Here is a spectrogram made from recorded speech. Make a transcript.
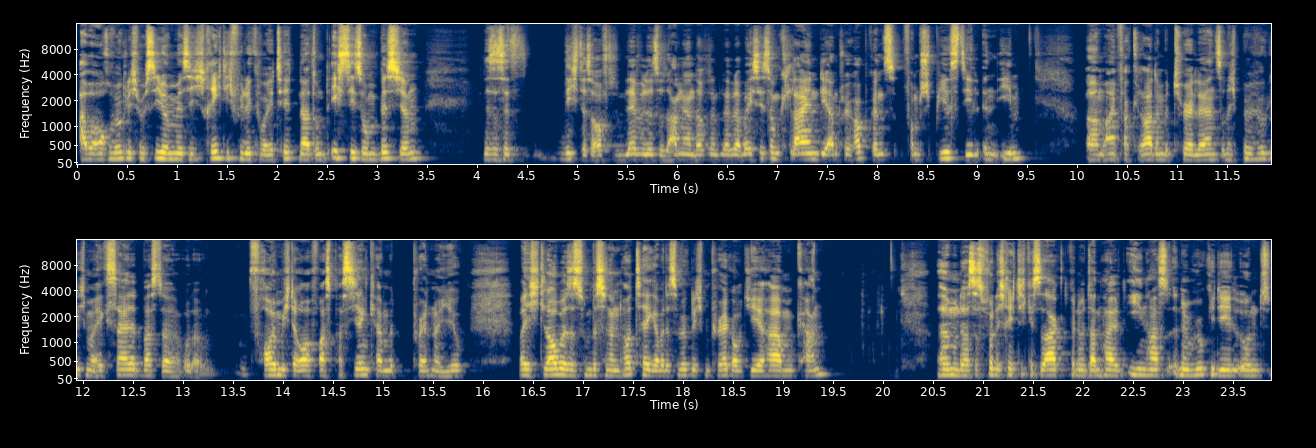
aber auch wirklich receivermäßig richtig viele Qualitäten hat. Und ich sehe so ein bisschen, das ist jetzt nicht, dass er auf dem Level ist oder annähernd auf dem Level, aber ich sehe so einen kleinen DeAndre Hopkins vom Spielstil in ihm, ähm, einfach gerade mit Trey Lance. Und ich bin wirklich mal excited, was da, oder freue mich darauf, was passieren kann mit Brandon Ayuk, weil ich glaube, es ist so ein bisschen ein Hot Take, aber das wirklich ein Breakout-Year haben kann. Ähm, und du hast es völlig richtig gesagt, wenn du dann halt ihn hast in einem Rookie-Deal und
